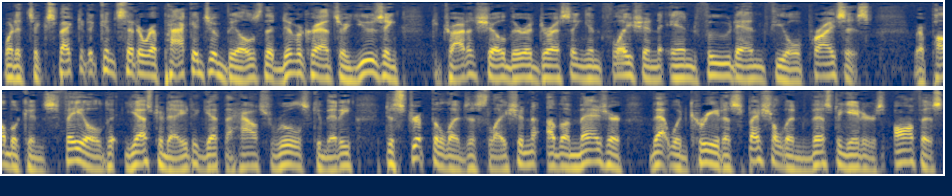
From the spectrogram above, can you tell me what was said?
when it's expected to consider a package of bills that Democrats are using to try to show they're addressing inflation in food and fuel prices. Republicans failed yesterday to get the House Rules Committee to strip the legislation of a measure that would create a special investigator's office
